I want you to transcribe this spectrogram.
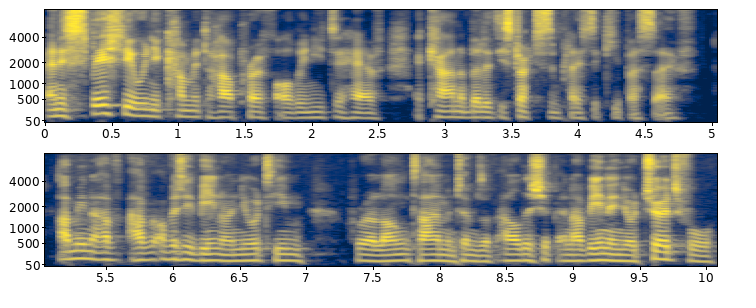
And especially when you come into high profile, we need to have accountability structures in place to keep us safe. I mean, I've, I've obviously been on your team for a long time in terms of eldership, and I've been in your church for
